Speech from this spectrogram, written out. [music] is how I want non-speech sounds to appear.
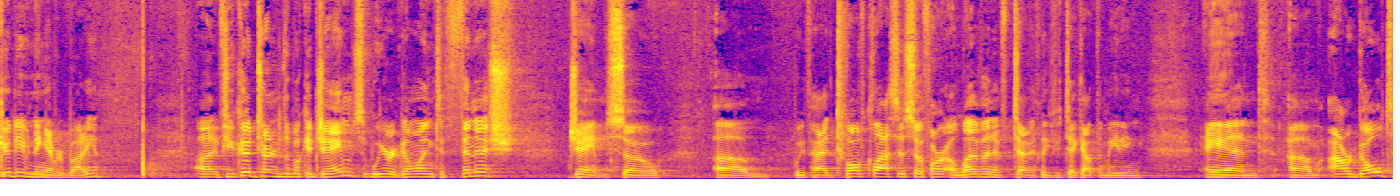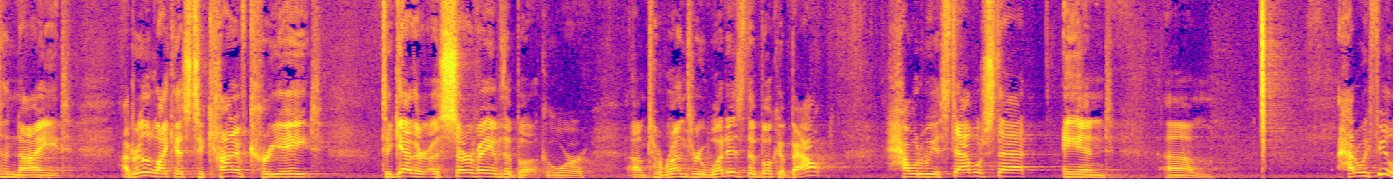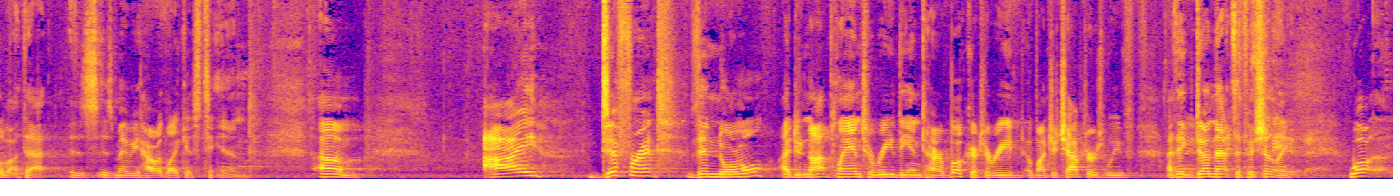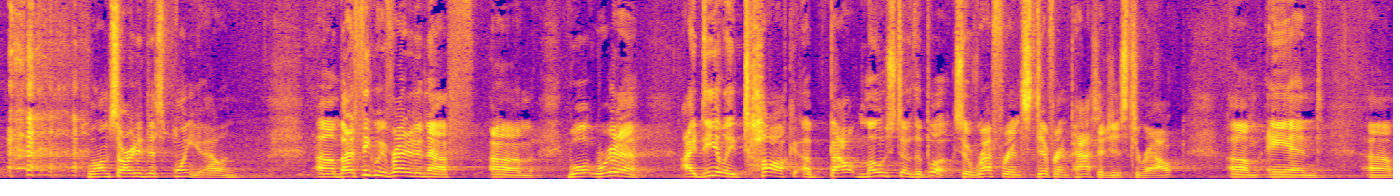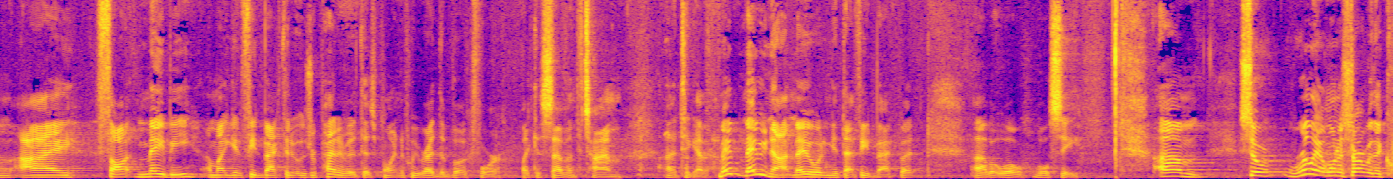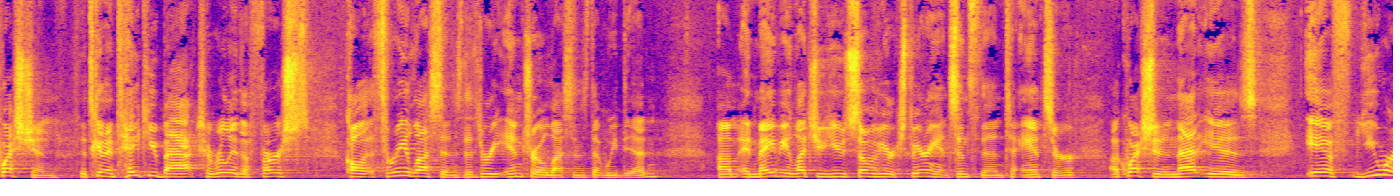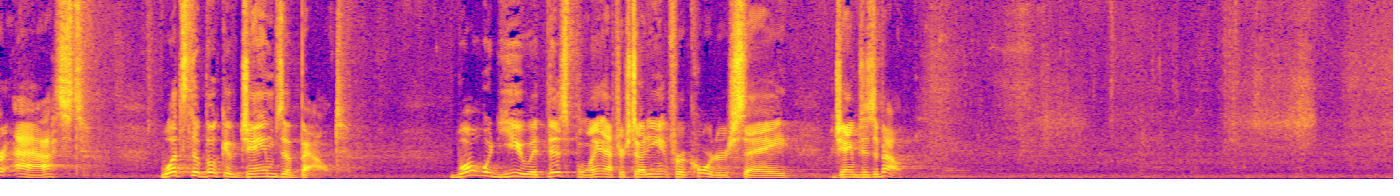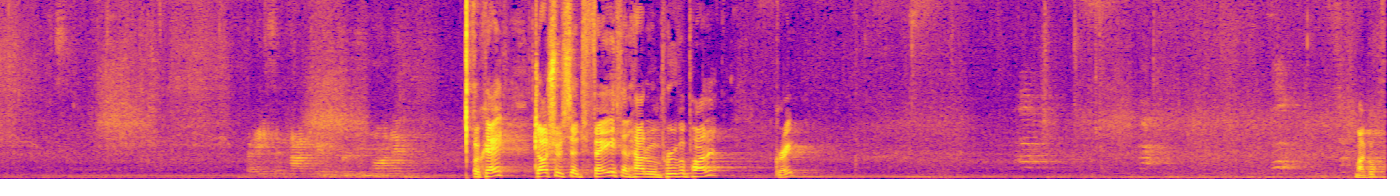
Good evening, everybody. Uh, if you could turn to the book of James, we are going to finish James. So um, we've had 12 classes so far, 11 if technically if you take out the meeting. And um, our goal tonight, I'd really like us to kind of create together a survey of the book or um, to run through what is the book about, how would we establish that, and um, how do we feel about that? Is, is maybe how I'd like us to end. Um, I, different than normal, I do not plan to read the entire book or to read a bunch of chapters. We've, I think, done that sufficiently. Well, [laughs] well, I'm sorry to disappoint you, Alan. Uh, but I think we've read it enough. Um, well, we're going to ideally talk about most of the book, so reference different passages throughout. Um, and um, I thought maybe I might get feedback that it was repetitive at this point if we read the book for like a seventh time uh, together. Maybe, maybe not. Maybe I wouldn't get that feedback, but, uh, but we'll, we'll see. Um, so, really, I want to start with a question that's going to take you back to really the first, call it three lessons, the three intro lessons that we did, um, and maybe let you use some of your experience since then to answer a question. And that is if you were asked, What's the book of James about? What would you, at this point, after studying it for a quarter, say James is about? Okay, Joshua said faith and how to improve upon it. Great. Michael?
